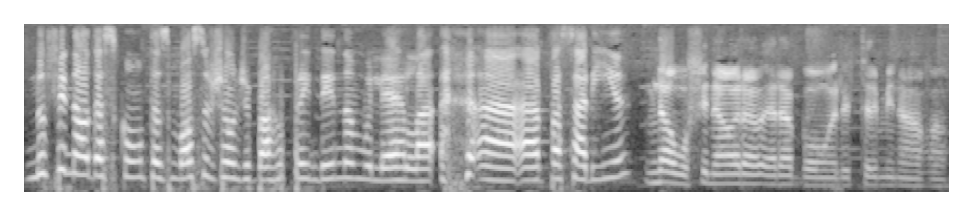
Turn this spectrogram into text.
No final das contas, mostra o João de Barro prendendo a mulher lá, a, a passarinha. Não, o final era, era bom, ele terminava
